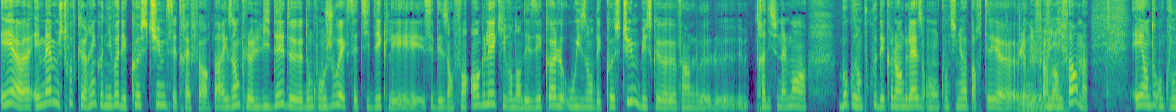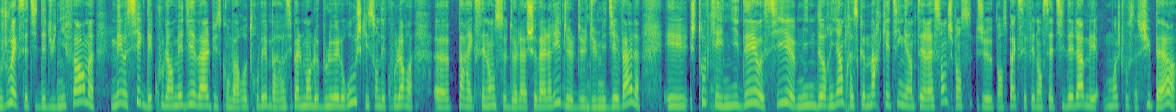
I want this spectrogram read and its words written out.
Et, euh, et même je trouve que rien qu'au niveau des costumes c'est très fort. Par exemple l'idée de donc on joue avec cette idée que les c'est des enfants anglais qui vont dans des écoles où ils ont des costumes puisque enfin le, le- traditionnellement beaucoup dans beaucoup d'écoles anglaises on continue à porter euh, L'uniforme. l'uniforme et on, donc on joue avec cette idée d'uniforme mais aussi avec des couleurs médiévales puisqu'on va retrouver principalement le bleu et le rouge qui sont des couleurs euh, par excellence de la chevalerie du, médiéval. Et je trouve qu'il y a une idée aussi mine de rien presque marketing intéressante. Je pense je pense pas que c'est fait dans cette idée là mais moi je trouve ça super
